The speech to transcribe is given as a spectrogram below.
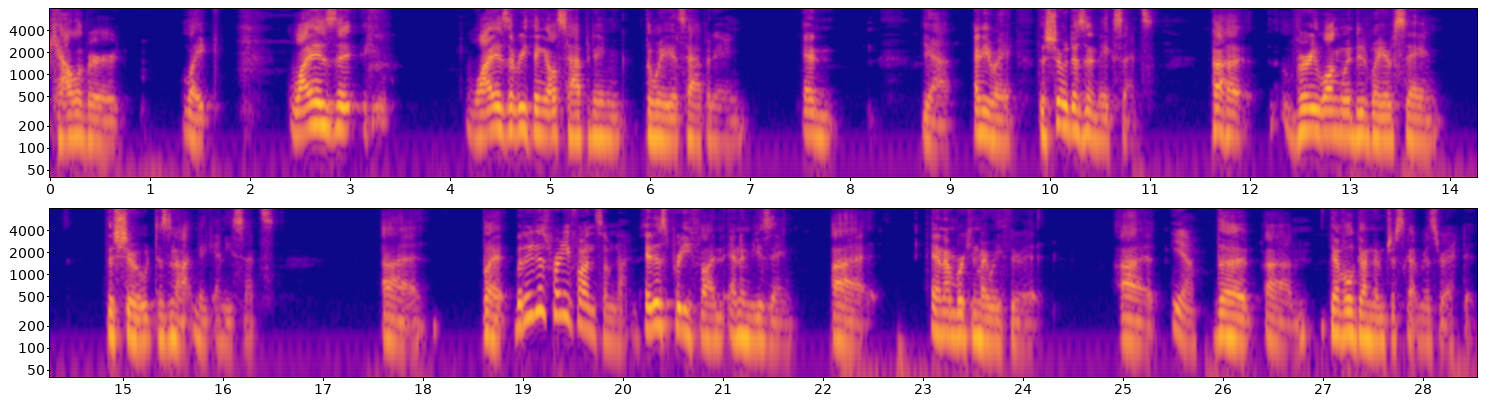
caliber, like, why is it why is everything else happening the way it's happening? And yeah. Anyway, the show doesn't make sense. Uh very long-winded way of saying the show does not make any sense. Uh but But it is pretty fun sometimes. it is pretty fun and amusing. Uh and I'm working my way through it. Uh yeah. the um, Devil Gundam just got resurrected,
